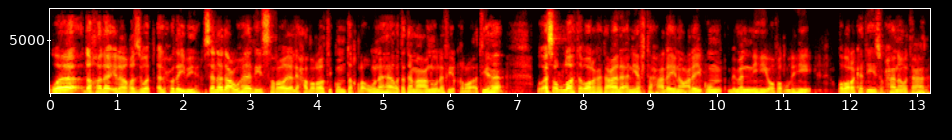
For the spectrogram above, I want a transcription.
ودخل إلى غزوة الحديبية. سندع هذه السرايا لحضراتكم تقرؤونها وتتمعنون في قراءتها وأسأل الله تبارك وتعالى أن يفتح علينا وعليكم بمنه وفضله وبركته سبحانه وتعالى.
